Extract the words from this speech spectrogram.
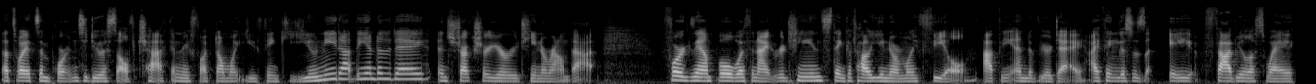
That's why it's important to do a self check and reflect on what you think you need at the end of the day and structure your routine around that. For example, with night routines, think of how you normally feel at the end of your day. I think this is a fabulous way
